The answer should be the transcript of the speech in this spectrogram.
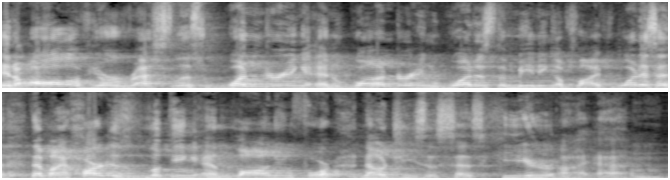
In all of your restless wondering and wandering, what is the meaning of life? What is it that my heart is looking and longing for? Now Jesus says, Here I am.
